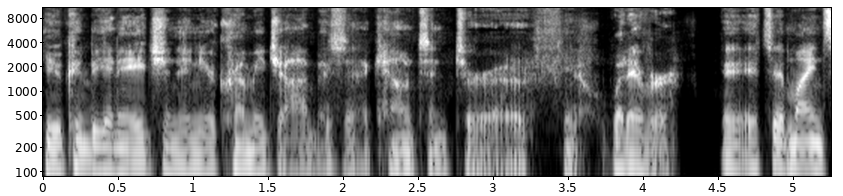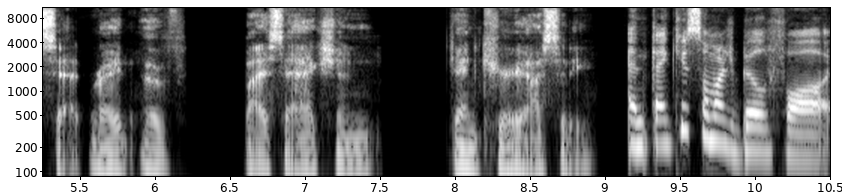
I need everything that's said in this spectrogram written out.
you can be an agent in your crummy job as an accountant or a, you know, whatever. It's a mindset, right? Of bias action and curiosity. And thank you so much, Bill, for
